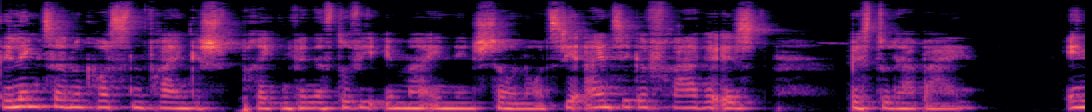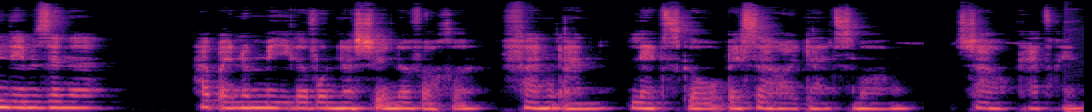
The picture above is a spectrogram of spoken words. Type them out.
Den Link zu einem kostenfreien Gespräch findest du wie immer in den Show Notes. Die einzige Frage ist, bist du dabei? In dem Sinne, hab eine mega wunderschöne Woche. Fang an. Let's go. Besser heute als morgen. Ciao, Katrin.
